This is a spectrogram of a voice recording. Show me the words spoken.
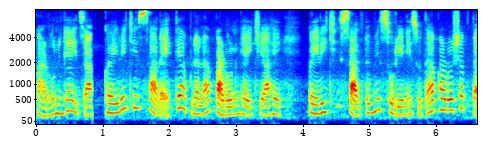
काढून घ्यायचा. कैरीची साल आहे ती आपल्याला काढून घ्यायची आहे. कैरीची साल तुम्ही सुरीने सुद्धा काढू शकता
